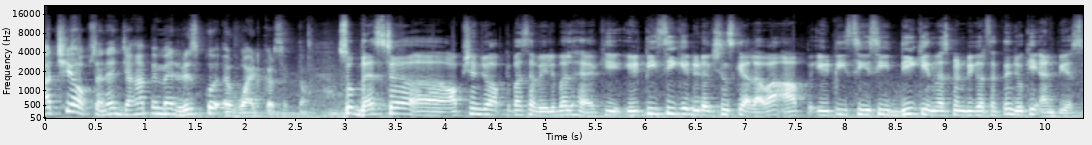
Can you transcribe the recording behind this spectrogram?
अच्छे ऑप्शन है जहाँ पे मैं रिस्क को अवॉइड कर सकता हूँ? सो बेस्ट ऑप्शन जो आपके पास अवेलेबल है कि एटीसी के डिडक्शंस के अलावा आप ए डी की इन्वेस्टमेंट भी कर सकते हैं, जो कि NPS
